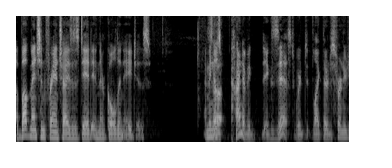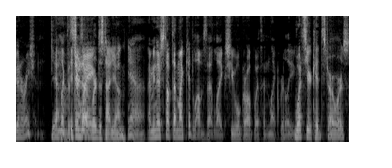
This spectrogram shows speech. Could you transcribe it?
above mentioned franchises did in their golden ages? I mean, So- those kind of exist. We're like they're just for a new generation. Yeah, like the it same turns way. out we're just not young. yeah, I mean, there's stuff that my kid loves that like she will grow up with and like really. What's your kid's Star Wars?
